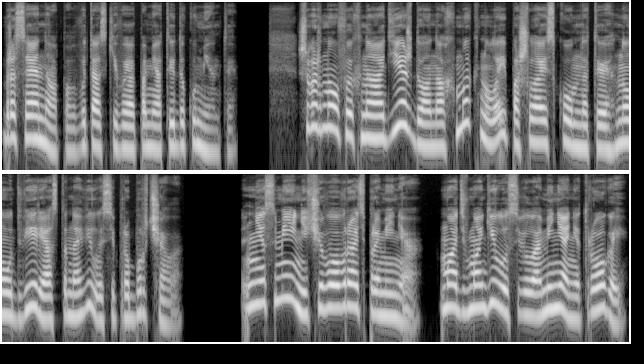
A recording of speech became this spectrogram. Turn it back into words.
бросая на пол, вытаскивая помятые документы. Швырнув их на одежду, она хмыкнула и пошла из комнаты, но у двери остановилась и пробурчала. «Не смей ничего врать про меня. Мать в могилу свела, меня не трогай».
